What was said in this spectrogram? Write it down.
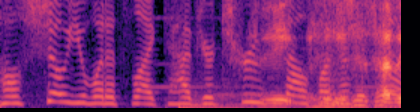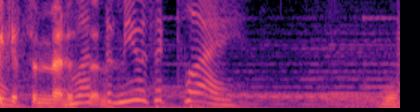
I'll show you what it's like to have your true He- self he understood. just had to get some medicine. Let the music play. Woof.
